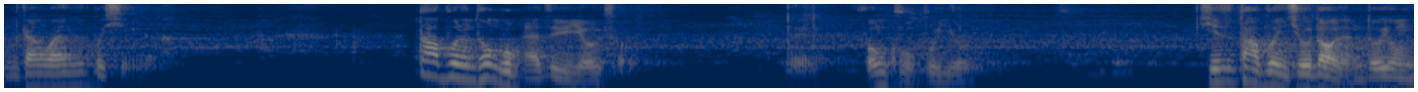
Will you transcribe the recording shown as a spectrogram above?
你刚弯是不行的。大部分痛苦来自于忧愁，对，逢苦不忧。其实大部分修道人都用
